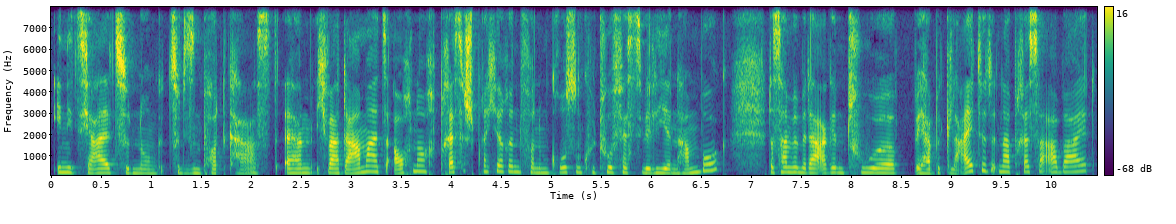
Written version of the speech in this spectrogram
Initialzündung zu diesem Podcast. Ähm, ich war damals auch noch Pressesprecherin von einem großen Kulturfestival hier in Hamburg. Das haben wir mit der Agentur ja, begleitet in der Pressearbeit.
